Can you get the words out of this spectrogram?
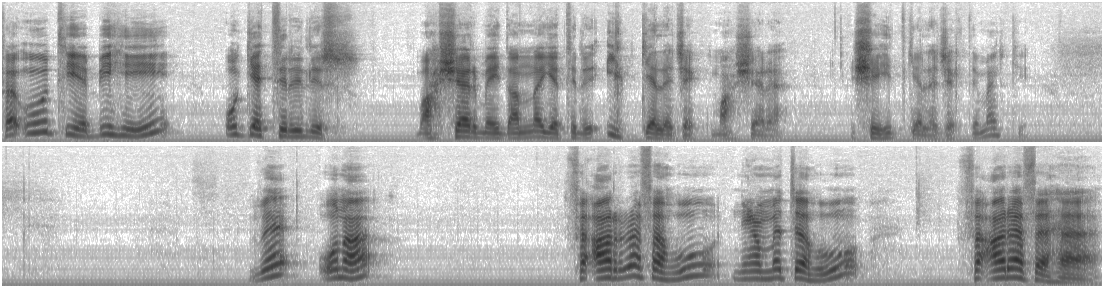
Feutiye bihi o getirilir mahşer meydanına getirilir ilk gelecek mahşere şehit gelecek demek ki ve ona fearrafehu ni'metehu fearafeha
